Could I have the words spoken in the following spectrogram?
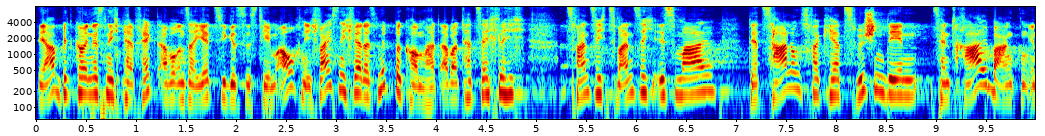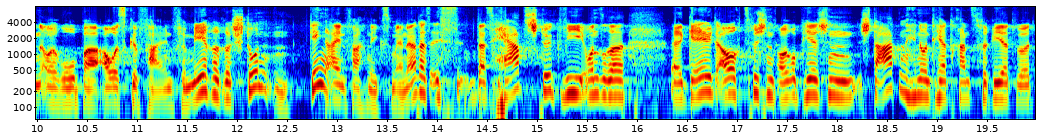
ja, Bitcoin ist nicht perfekt, aber unser jetziges System auch nicht. Ich weiß nicht, wer das mitbekommen hat, aber tatsächlich 2020 ist mal der Zahlungsverkehr zwischen den Zentralbanken in Europa ausgefallen für mehrere Stunden. Ging einfach nichts mehr. Ne? Das ist das Herzstück, wie unsere äh, Geld auch zwischen europäischen Staaten hin und her transferiert wird.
